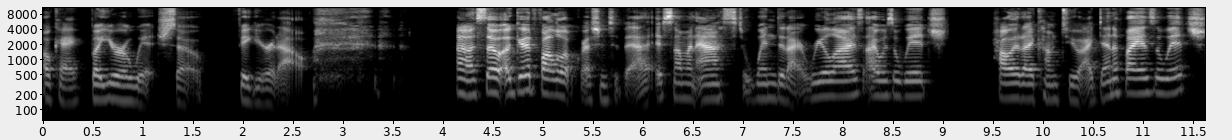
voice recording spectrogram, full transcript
okay, but you're a witch, so figure it out. Uh, so, a good follow up question to that if someone asked, When did I realize I was a witch? How did I come to identify as a witch?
